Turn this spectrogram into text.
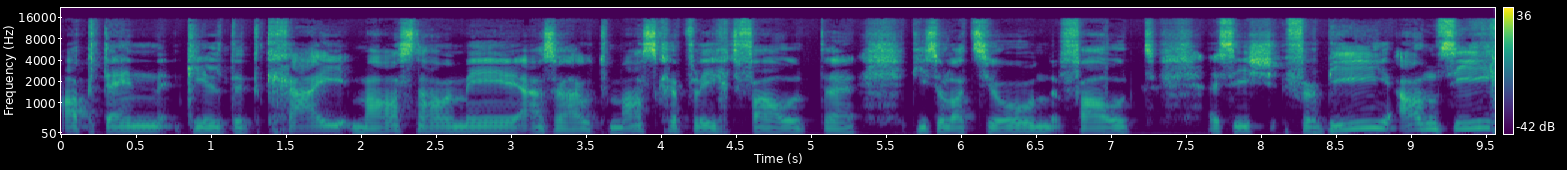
Ab dann gilt keine Maßnahmen mehr, also auch die Maskenpflicht fällt, äh, die Isolation fällt. Es ist vorbei an sich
